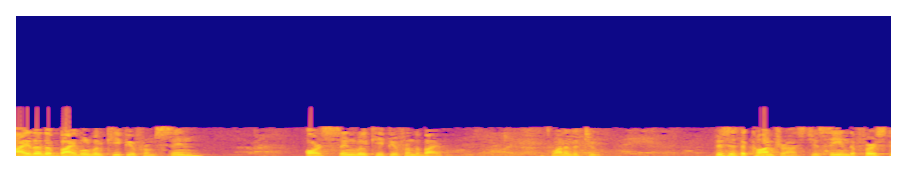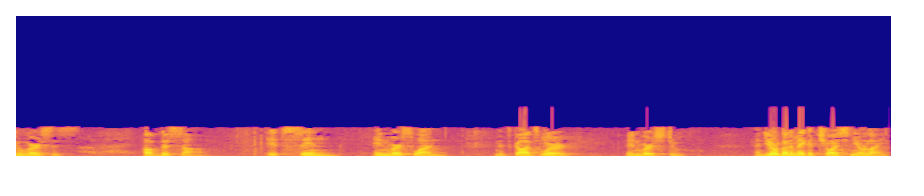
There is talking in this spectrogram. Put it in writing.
either the Bible will keep you from sin or sin will keep you from the Bible. It's one of the two. This is the contrast you see in the first two verses of this psalm. It's sin in verse 1, and it's God's Word in verse 2. And you're going to make a choice in your life.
